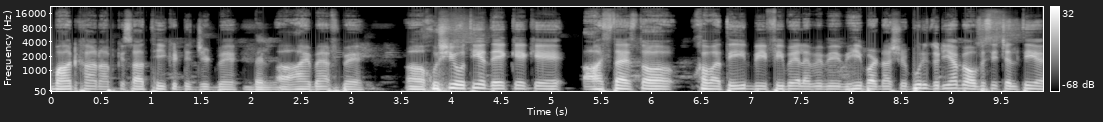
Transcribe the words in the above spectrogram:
ایمان خان آپ کے ساتھ تھی کنٹینجنٹ میں آئی ایم ایف پہ خوشی ہوتی ہے دیکھ کے کہ آہستہ آہستہ خواتین بھی فیمیل ایم ایم اے بھی بڑھنا شروع پوری دنیا میں اوبیسلی چلتی ہے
